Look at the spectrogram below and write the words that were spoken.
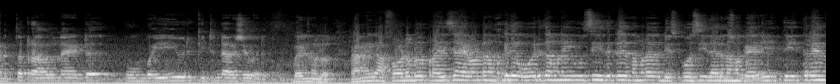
അടുത്ത ട്രാവലിനായിട്ട് പോകുമ്പോൾ ഈ ഒരു കിറ്റിന്റെ ആവശ്യം വരുന്നു. വരുന്നുള്ളൂ. കാരണം ഈ അഫോർഡബിൾ പ്രൈസ് ആയതുകൊണ്ട് നമുക്ക് ഇത് ഒരു തവണ യൂസ് ചെയ്തിട്ട് നമ്മൾ ഡിസ്പോസ് ചെയ്താൽ നമുക്ക് ഇത് ഇത്രയും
